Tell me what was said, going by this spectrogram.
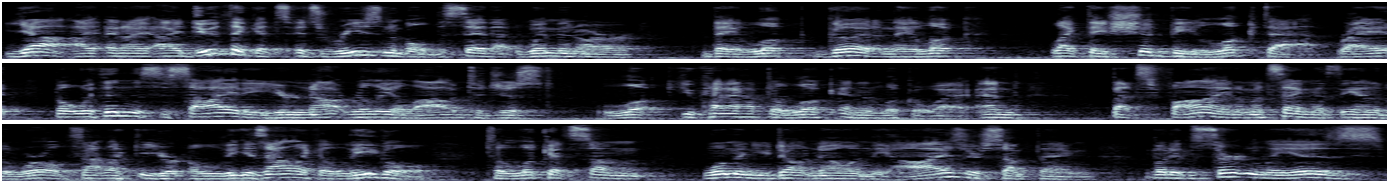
yeah, I, and I, I do think it's it's reasonable to say that women are they look good and they look like they should be looked at, right? But within the society, you're not really allowed to just look. You kind of have to look and then look away. And that's fine. I'm not saying that's the end of the world. It's not like you're it's not like illegal to look at some woman you don't know in the eyes or something, but it certainly is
